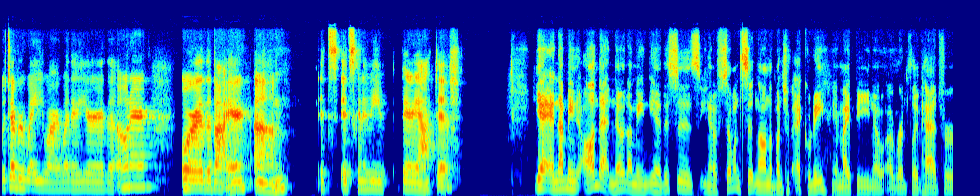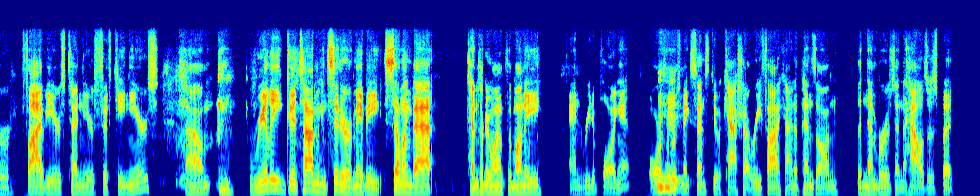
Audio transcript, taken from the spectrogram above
whichever way you are whether you're the owner or the buyer um, it's it's going to be very active Yeah, and I mean, on that note, I mean, you know, this is, you know, if someone's sitting on a bunch of equity, it might be, you know, a rental they've had for five years, 10 years, 15 years. Um, really good time to consider maybe selling that 1031 up the money and redeploying it. Or if numbers Mhm. make sense, do a cash out refi. Kind of depends on the numbers and the houses. But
